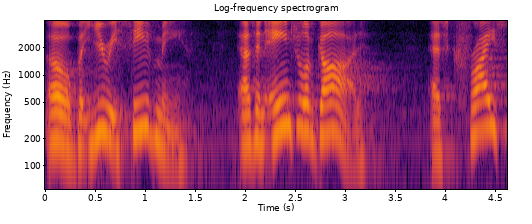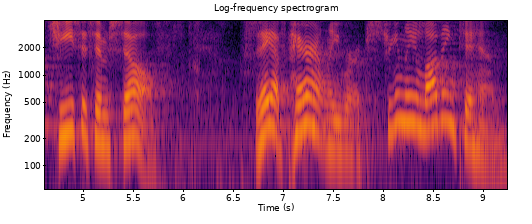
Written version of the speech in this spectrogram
Oh, but you received me as an angel of God, as Christ Jesus himself. They apparently were extremely loving to him.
